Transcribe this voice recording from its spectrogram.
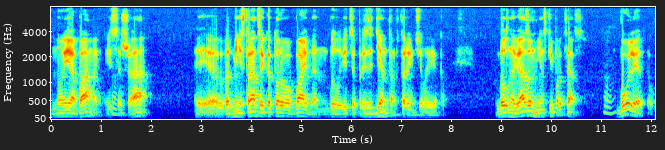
но и Обамой, и США, в администрации которого Байден был вице-президентом, вторым человеком, был навязан Минский процесс. Более того,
